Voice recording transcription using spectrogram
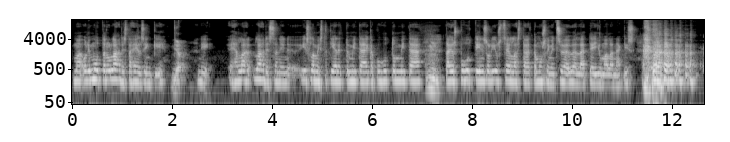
kun mä olin muuttanut Lahdesta Helsinkiin, Joo. niin eihän La- Lahdessa niin islamista tiedetty mitään eikä puhuttu mitään. Mm. Tai jos puhuttiin, niin se oli just sellaista, että muslimit syö yöllä, ettei Jumala näkisi.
